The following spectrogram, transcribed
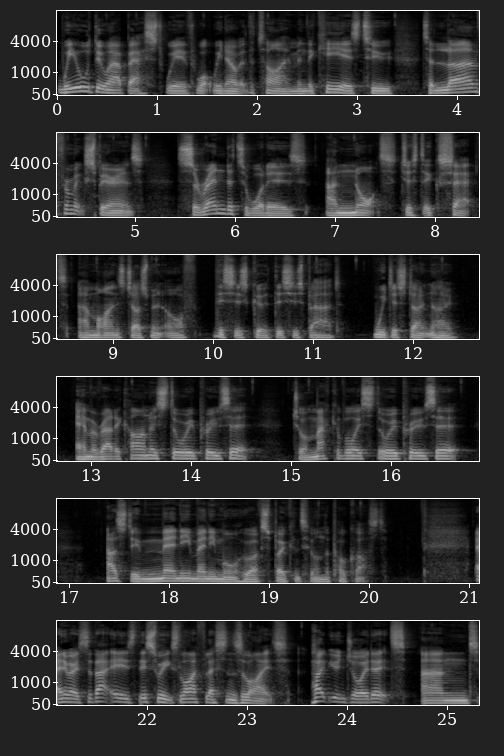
We all do our best with what we know at the time. And the key is to, to learn from experience, surrender to what is, and not just accept our mind's judgment of this is good, this is bad. We just don't know. Emma Raducanu's story proves it. John McAvoy's story proves it, as do many, many more who I've spoken to on the podcast. Anyway, so that is this week's Life Lessons Light. Hope you enjoyed it, and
